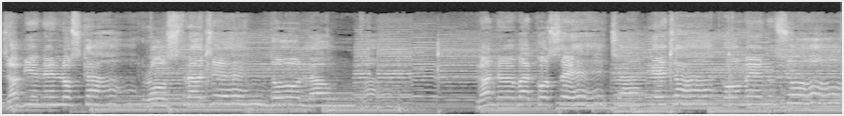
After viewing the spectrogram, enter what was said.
Ya vienen los carros trayendo la uva, la nueva cosecha que ya comenzó.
